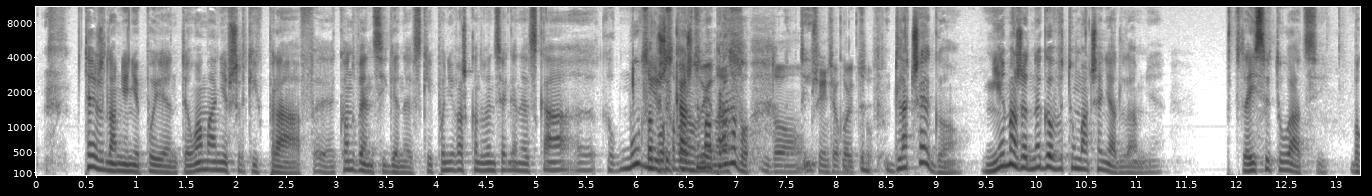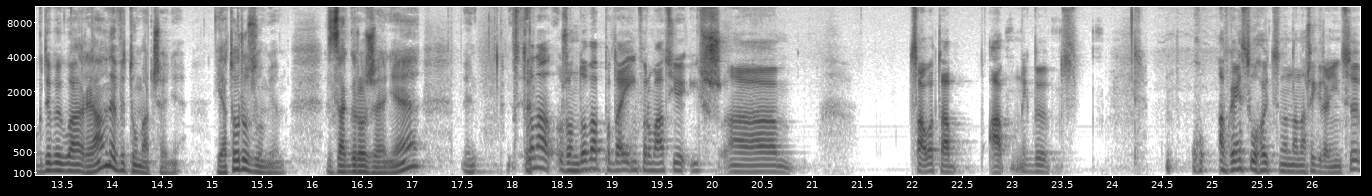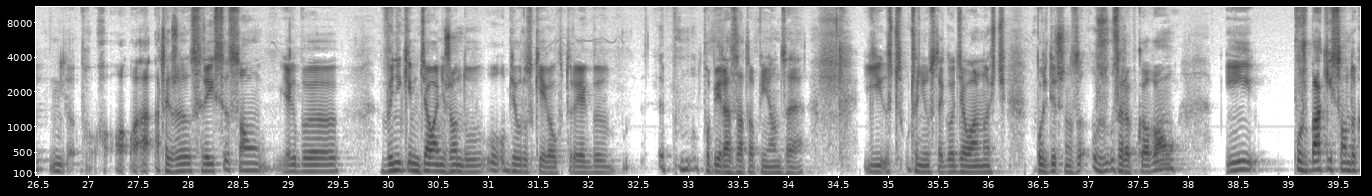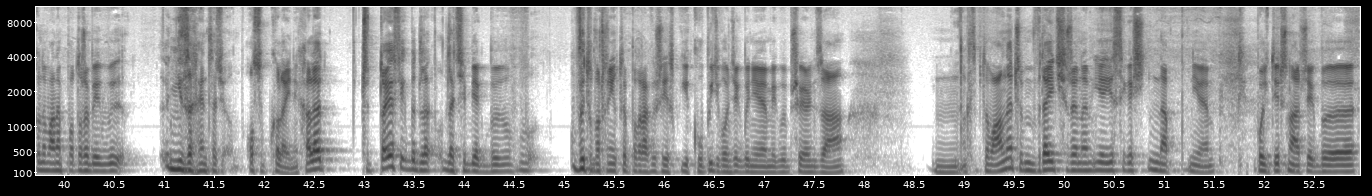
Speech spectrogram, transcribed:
też dla mnie niepojęte, łamanie wszelkich praw, e, konwencji genewskiej, ponieważ konwencja genewska e, mówi, Co że każdy ma prawo. Do przyjęcia uchodźców. Dlaczego? Nie ma żadnego wytłumaczenia dla mnie w tej sytuacji. Bo gdyby było realne wytłumaczenie, ja to rozumiem, zagrożenie. Strona rządowa podaje informację, iż e, cała ta a, jakby afgańscy uchodźcy na, na naszej granicy, a, a także syryjscy są jakby wynikiem działań rządu białoruskiego, który jakby pobiera za to pieniądze i uczynił z tego działalność polityczną zarobkową i pushbacki są dokonywane po to, żeby jakby nie zachęcać osób kolejnych. Ale czy to jest jakby dla, dla ciebie jakby wytłumaczenie, które potrafisz je kupić, bądź jakby, nie wiem, jakby przyjąć za akceptowalne? Czy wydaje ci się, że jest jakaś inna, nie wiem, polityczna, czy jakby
